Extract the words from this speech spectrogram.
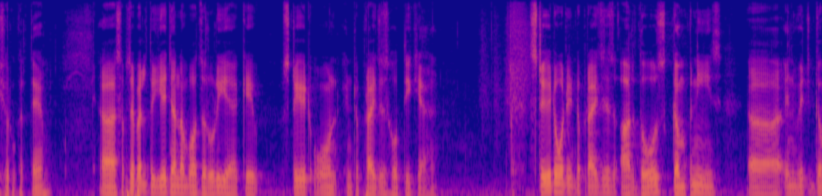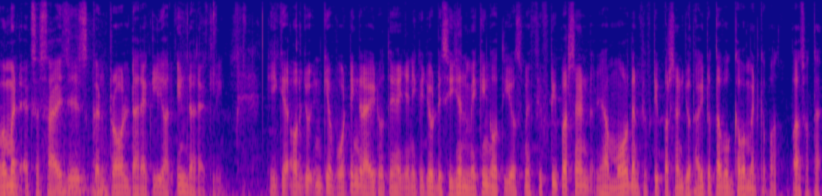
शुरू करते हैं। सबसे पहले तो ये जानना बहुत ज़रूरी है कि स्टेट ओन इंटरप्राइजेज़ होती क्या है? State own enterprises are those companies in which government exercises control directly और इनडायरेक्टली ठीक है, और जो इनके वोटिंग राइट होते हैं, यानी कि जो डिसीज़न मेकिंग होती है, उसमें फिफ्टी परसेंट या मोर देन फिफ्टी परसेंट जो राइट होता है, वो गवर्नमेंट के पास होता है।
